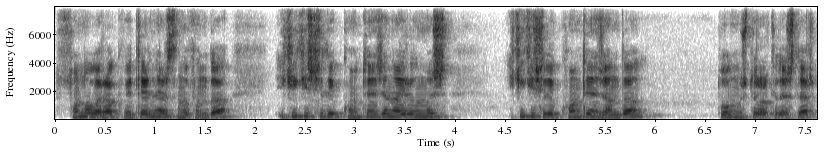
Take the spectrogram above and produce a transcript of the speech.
Son olarak veteriner sınıfında 2 kişilik kontenjan ayrılmış, 2 kişilik kontenjan da dolmuştur arkadaşlar.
